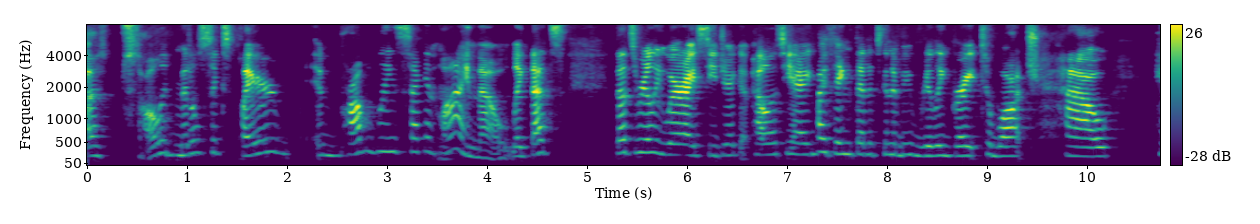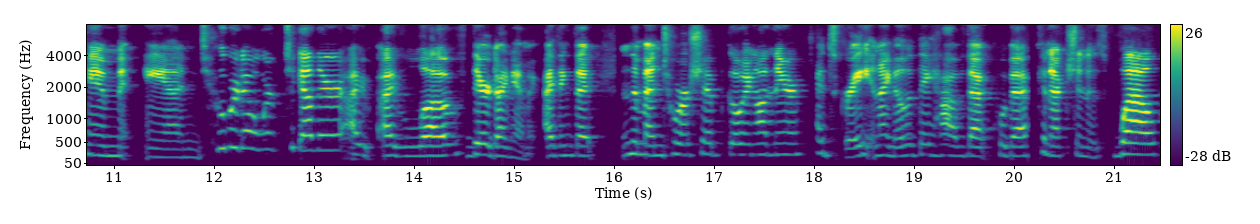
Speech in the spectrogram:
a solid middle six player and probably second line though. Like that's that's really where I see Jakob Pelletier. I think that it's going to be really great to watch how him and Huberdeau work together. I I love their dynamic. I think that the mentorship going on there, it's great. And I know that they have that Quebec connection as well.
